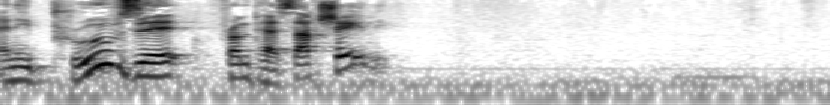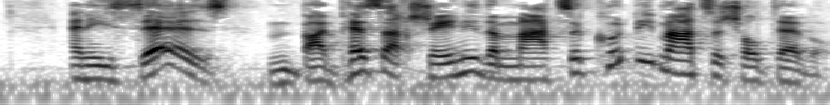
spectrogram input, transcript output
And he proves it from Pesach Sheni. And he says, by Pesach Sheni, the matzah could be matzah shaltevel.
